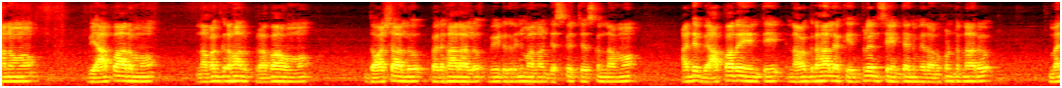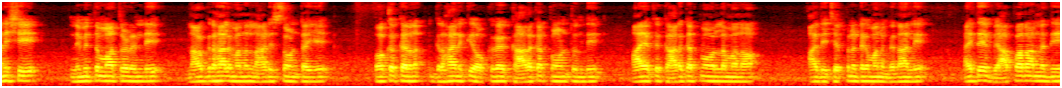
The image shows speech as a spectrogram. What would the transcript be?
మనము వ్యాపారము నవగ్రహాల ప్రభావము దోషాలు పరిహారాలు వీటి గురించి మనం డిస్కస్ చేసుకుందాము అంటే వ్యాపారం ఏంటి నవగ్రహాల యొక్క ఇన్ఫ్లుయెన్స్ ఏంటి అని మీరు అనుకుంటున్నారు. మనిషి నిమిత్తం మాత్రడండి నవగ్రహాలు మనల్ని ఆడిస్తూ ఉంటాయి. ఒక్కొక్క గ్రహానికి ఒక్కొక్క కారకత్వం ఉంటుంది. ఆ యొక్క కారకత్వం వల్ల మనం అది చెప్పినట్టుగా మనం వినాలి. అయితే వ్యాపారం అన్నది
